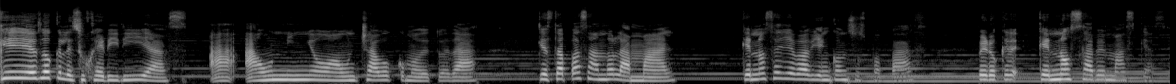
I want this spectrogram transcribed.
¿Qué es lo que le sugerirías a, a un niño a un chavo como de tu edad que está pasándola mal, que no se lleva bien con sus papás, pero que, que no sabe más qué hacer?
